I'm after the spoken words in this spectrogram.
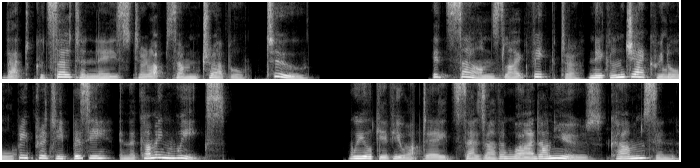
That could certainly stir up some trouble, too. It sounds like Victor, Nick and Jack will all be pretty busy in the coming weeks. We'll give you updates as other Y and R news comes in.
